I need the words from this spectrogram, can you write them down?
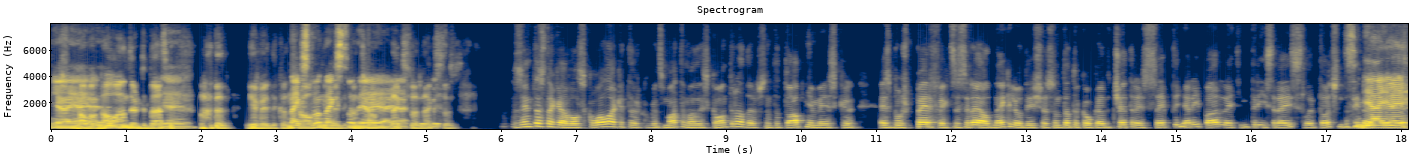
Jā, jā. No, jā. no under the basket. Jā, jā. Tad give me the control. Next one, next one, jā, jā, jā. Next one, next one. Zini, tas tā kā vēl skolā, ka tur ir kaut kāds matemātisks kontroldarbs, un tad tu apņemies, ka es būšu perfekts, es reāli nekļūdīšos, un tad tu kaut kādu 4, 7 arī pārreķini trīs reizes, lai točni tas ir. Jā, jā, jā.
